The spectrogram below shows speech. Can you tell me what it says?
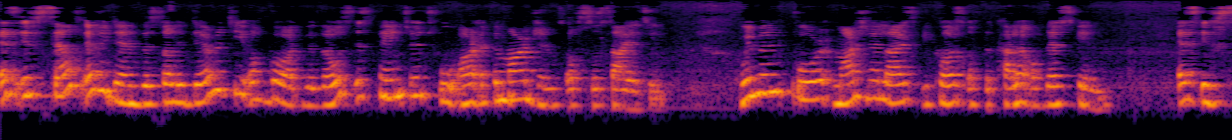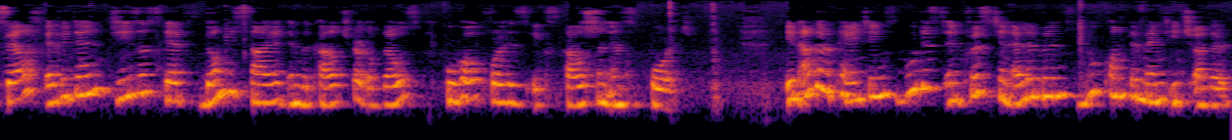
As if self-evident, the solidarity of God with those is painted who are at the margins of society. Women poor, marginalized because of the color of their skin. As if self-evident, Jesus gets domiciled in the culture of those who hope for his expulsion and support. In other paintings, Buddhist and Christian elements do complement each other.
